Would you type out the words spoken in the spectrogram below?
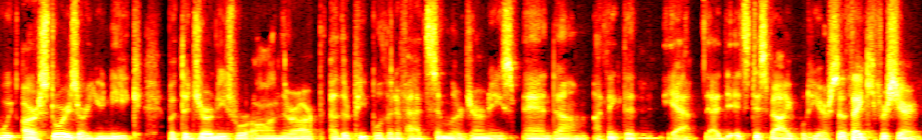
we, our stories are unique, but the journeys we're on, there are other people that have had similar journeys, and um, I think that mm-hmm. yeah, it's just valuable to hear. So thank you for sharing,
